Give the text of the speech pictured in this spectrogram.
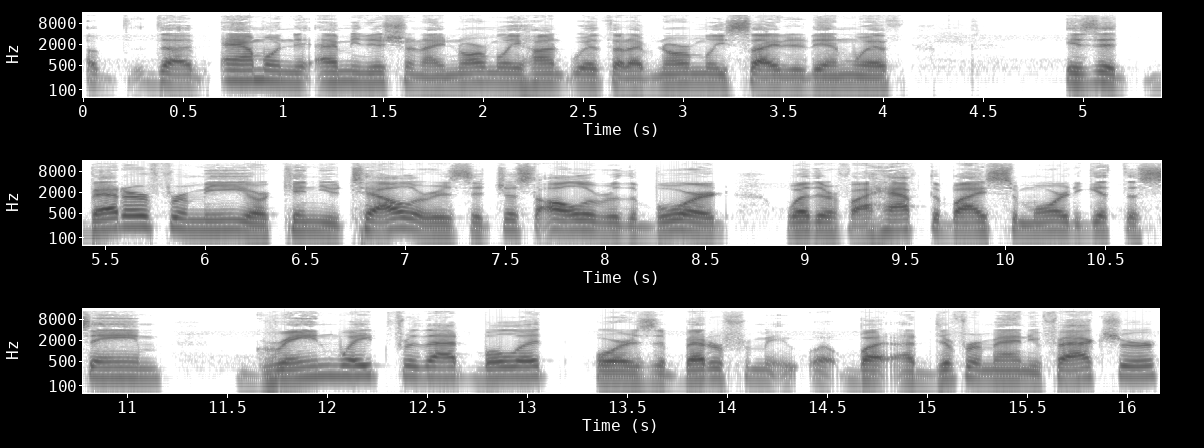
of the ammo ammunition I normally hunt with that I've normally sighted in with. Is it better for me, or can you tell, or is it just all over the board? Whether if I have to buy some more to get the same grain weight for that bullet, or is it better for me, uh, but a different manufacturer,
